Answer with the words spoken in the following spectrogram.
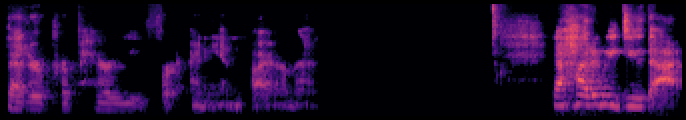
better prepare you for any environment. Now, how do we do that?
